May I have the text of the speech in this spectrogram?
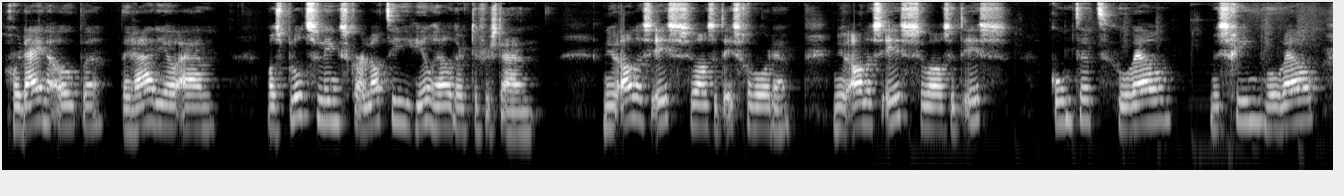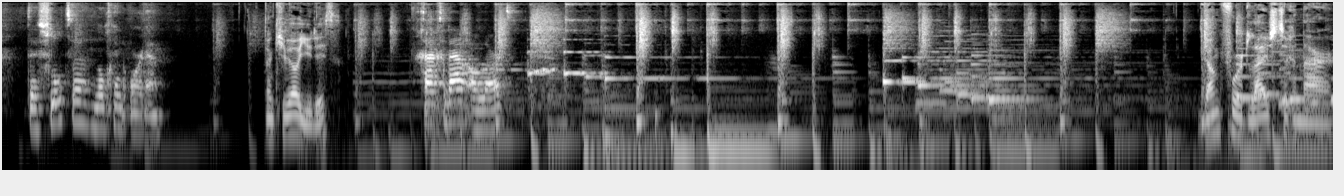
Gordijnen open, de radio aan. Was plotseling Scarlatti heel helder te verstaan. Nu alles is zoals het is geworden. Nu alles is zoals het is. Komt het, hoewel, misschien, hoewel, tenslotte nog in orde. Dankjewel Judith. Graag gedaan Allard. Dank voor het luisteren naar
